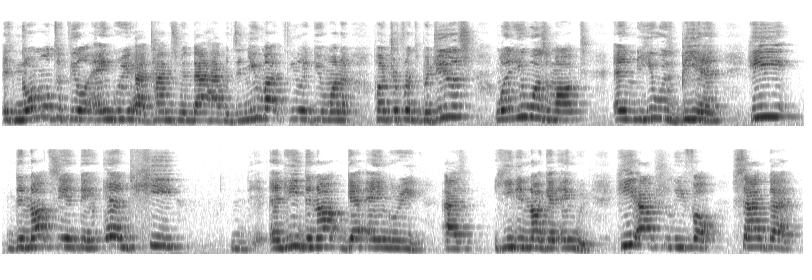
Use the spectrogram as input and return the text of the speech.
it's normal to feel angry at times when that happens. And you might feel like you want to punch your friends. But Jesus, when he was mocked and he was beaten, he did not say anything. And he, and he did not get angry as he did not get angry. He actually felt sad that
